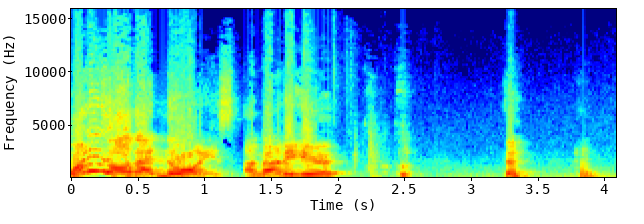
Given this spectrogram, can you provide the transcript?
What is all that noise? I'm out of here.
